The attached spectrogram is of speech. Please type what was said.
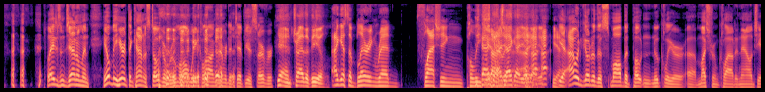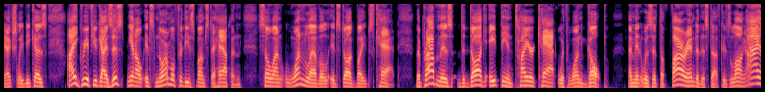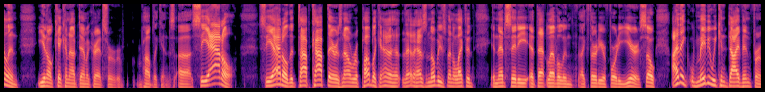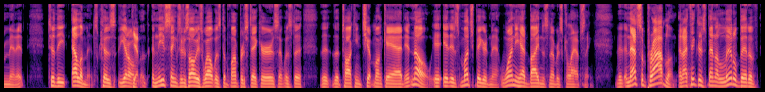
Ladies and gentlemen, he'll be here at the Conestoga room all week long. Remember to tip your server. Yeah, and try the veal. I guess a blaring red flashing police yeah, I got you, I got you, I got you. I, I, yeah. yeah, I would go to the small but potent nuclear uh, mushroom cloud analogy actually because I agree with you guys. This, you know, it's normal for these bumps to happen. So on one level, it's dog bites cat. The problem is the dog ate the entire cat with one gulp. I mean, it was at the far end of this stuff because Long Island, you know, kicking out Democrats for Republicans. Uh, Seattle, Seattle, the top cop there is now Republican. Uh, that has nobody's been elected in that city at that level in like 30 or 40 years. So I think maybe we can dive in for a minute to the elements because you know yep. in these things there's always well it was the bumper stickers it was the the, the talking chipmunk ad it, no it, it is much bigger than that one you had biden's numbers collapsing and that's a problem and i think there's been a little bit of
